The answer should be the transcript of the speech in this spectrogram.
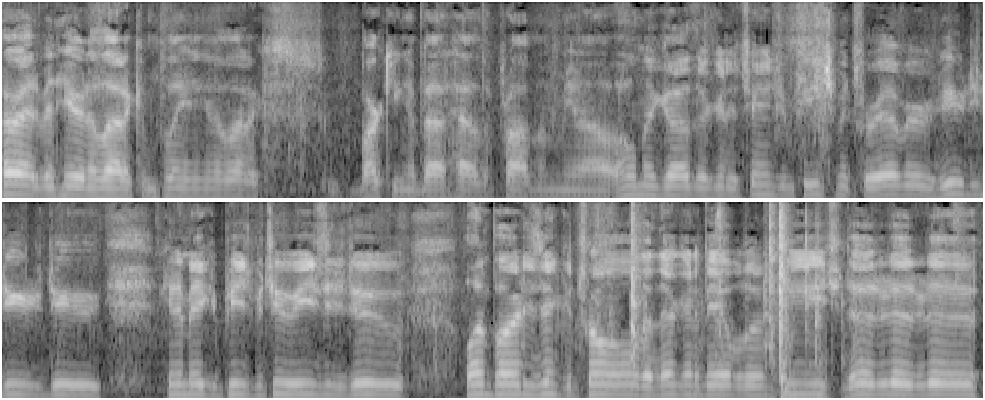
All right, I've been hearing a lot of complaining and a lot of barking about how the problem, you know, oh my God, they're going to change impeachment forever. Do do do do. Going to make impeachment too easy to do. One party's in control, then they're going to be able to impeach. Da da da da.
